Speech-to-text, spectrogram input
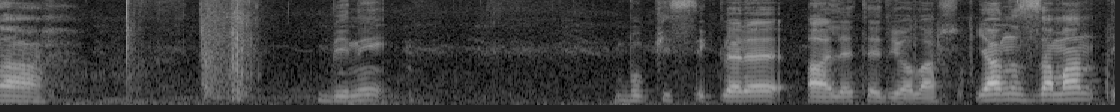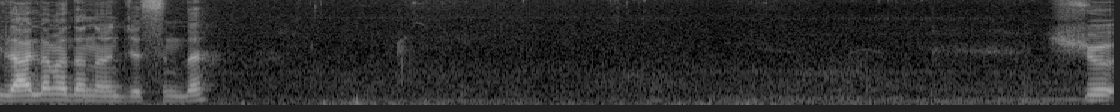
Ah. Beni bu pisliklere alet ediyorlar. Yalnız zaman ilerlemeden öncesinde şu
